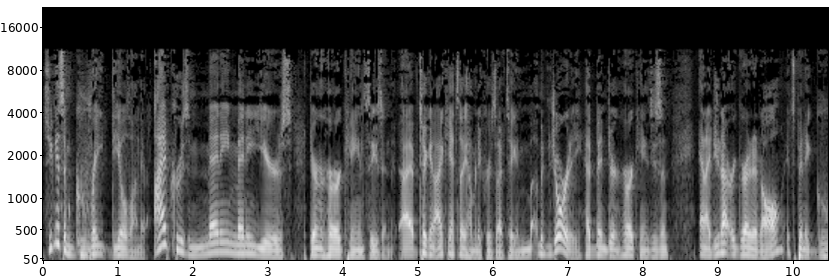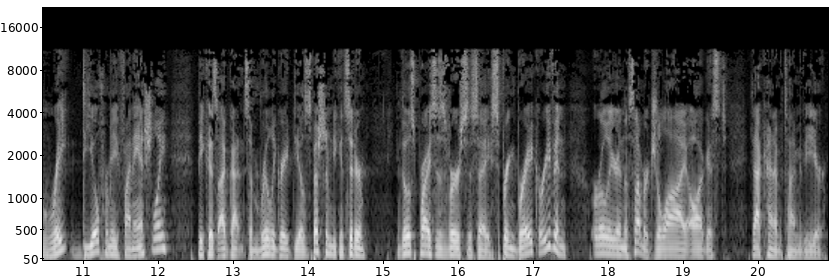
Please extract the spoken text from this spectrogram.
So you can get some great deals on there. I've cruised many, many years during hurricane season. I've taken, I can't tell you how many cruises I've taken. Majority have been during hurricane season and I do not regret it at all. It's been a great deal for me financially because I've gotten some really great deals, especially when you consider those prices versus say spring break or even earlier in the summer, July, August, that kind of a time of year.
